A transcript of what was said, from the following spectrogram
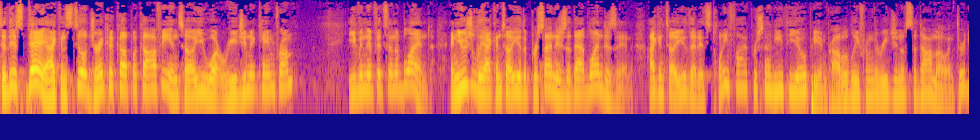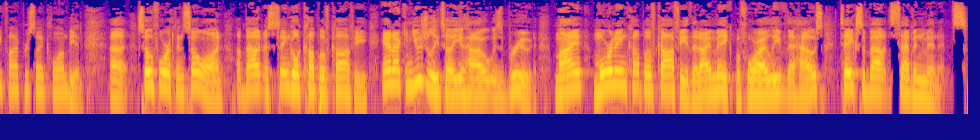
to this day, I can still drink a cup of coffee and tell you what region it came from, even if it's in a blend. And usually I can tell you the percentage that that blend is in. I can tell you that it's 25% Ethiopian, probably from the region of Sidamo, and 35% Colombian, uh, so forth and so on, about a single cup of coffee. And I can usually tell you how it was brewed. My morning cup of coffee that I make before I leave the house takes about seven minutes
